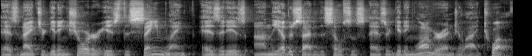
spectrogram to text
as nights are getting shorter, is the same length as it is on the other side of the solstice as they're getting longer on July 12th.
